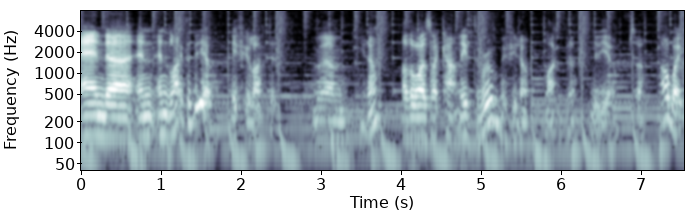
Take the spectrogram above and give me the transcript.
and uh, and and like the video if you liked it. Um, you know, otherwise I can't leave the room if you don't like the video. So I'll wait.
